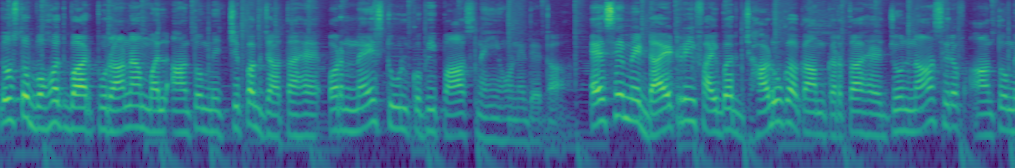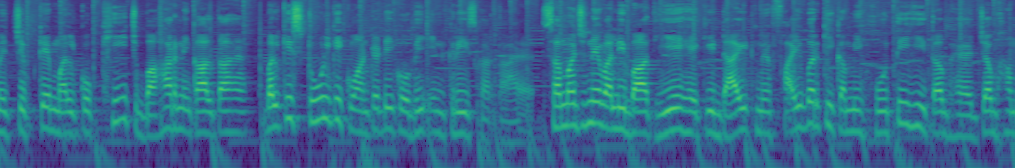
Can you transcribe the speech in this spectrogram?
दोस्तों, बहुत बार पुराना मल आंतों में चिपक जाता है और नए स्टूल को भी पास नहीं होने देता। ऐसे में डाइटरी फाइबर झाड़ू का काम करता है, जो ना सिर्फ़ आंतों में चिपके मल को खींच बाहर निकालता है, बल्कि स्टूल की क्वांटिटी को भी इंक्रीज करता है। समझने वाली बात यह है कि डाइट में फाइबर की कमी होती ही तब है, जब हम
